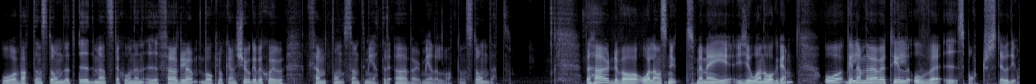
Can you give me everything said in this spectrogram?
och vattenståndet vid mätstationen i Föglö var klockan 20 över 7 15 centimeter över medelvattenståndet. Det här det var Ålandsnytt med mig Johan Ågren och vi lämnar över till Ove i Sportstudion.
